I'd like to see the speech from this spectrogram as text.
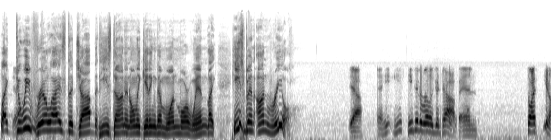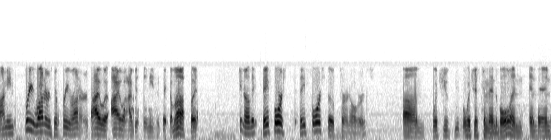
like Yeah. do we realize the job that he's done and only getting them one more win? Like he's been unreal. yeah, yeah, he he he did a really good job, and so I, you know, I mean, free runners are free runners. Iowa, Iowa obviously needs to pick them up, but you know, they they forced they forced those turnovers, um, which you which is commendable, and and then,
